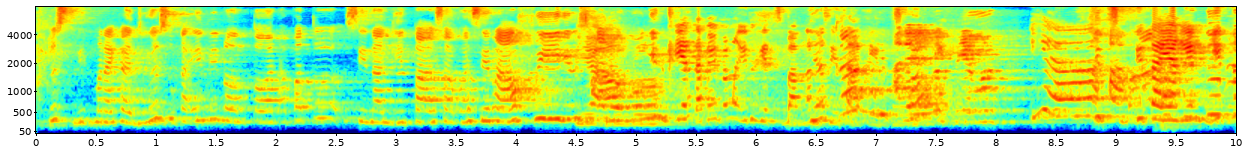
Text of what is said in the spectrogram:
terus di- mereka juga suka ini nonton apa tuh si Nagita sama si Raffi gitu Ya suka ngomongin. Iya, tapi memang itu hits banget Ya sih kan, saat itu. hits Ada di TV emang. Iya, ditayangin gitu.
